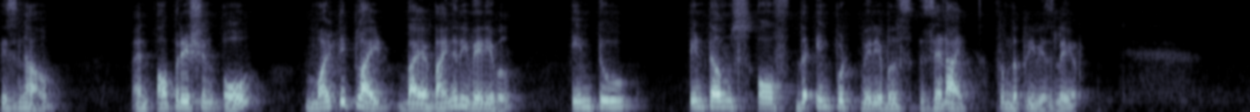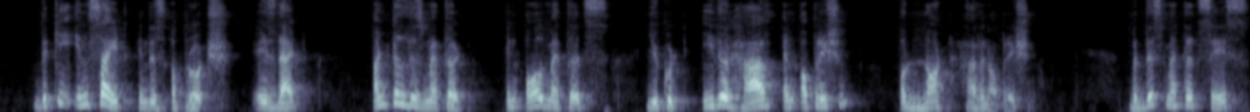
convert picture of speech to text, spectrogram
is now an operation O multiplied by a binary variable into in terms of the input variables zi from the previous layer. The key insight in this approach is that until this method, in all methods, you could either have an operation or not have an operation. But this method says,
